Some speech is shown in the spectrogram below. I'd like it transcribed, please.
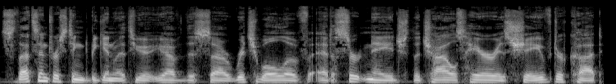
So that's interesting to begin with. You you have this uh, ritual of at a certain age the child's hair is shaved or cut,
